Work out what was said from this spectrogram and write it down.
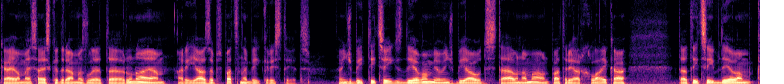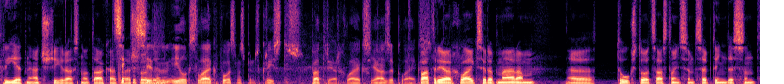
Kā jau mēs aizkadrā mazliet runājām, arī Jāzeps pats nebija kristietis. Viņš bija ticīgs dievam, jo viņš bija audzis tēva namā un patriārhu laikā. Tā ticība dievam krietni atšķīrās no tā, kā Cik tā ir tas šodien. ir ilgs laika posms pirms Kristus, patriarcha laiks, Jāzepa laiks. Patriārhu laiks ir apmēram uh, 1870,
